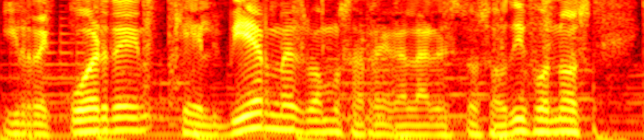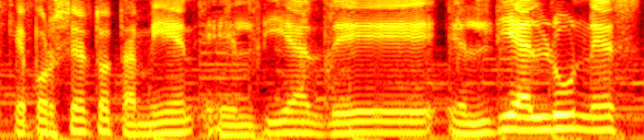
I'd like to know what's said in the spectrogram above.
y recuerden que el viernes vamos a regalar estos audífonos, que por cierto también el día de el día lunes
